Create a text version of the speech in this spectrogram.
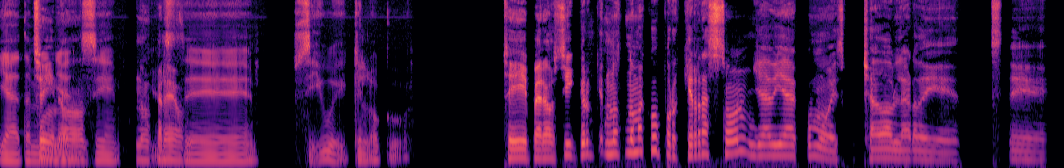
ya también. Sí, ya- no, sí, No creo. este, sí, güey, qué loco. güey. Sí, pero sí, creo que no, no me acuerdo por qué razón ya había como escuchado hablar de este.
